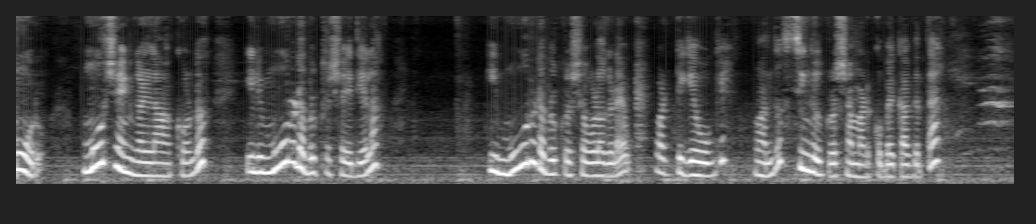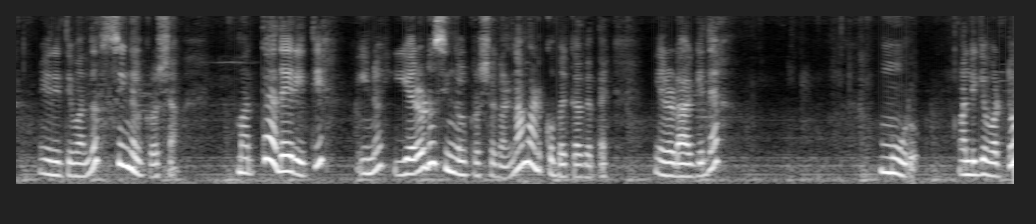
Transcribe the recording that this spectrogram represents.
ಮೂರು. ಮೂರು ಚೈನ್ಗಳನ್ನ ಹಾಕ್ಕೊಂಡು ಇಲ್ಲಿ ಮೂರು ಡಬಲ್ ಕ್ರೋಶ ಇದೆಯಲ್ಲ, ಈ ಮೂರು ಡಬಲ್ ಕ್ರೋಶ ಒಳಗಡೆ ಒಟ್ಟಿಗೆ ಹೋಗಿ ಒಂದು ಸಿಂಗಲ್ ಕ್ರೋಶ ಮಾಡ್ಕೋಬೇಕಾಗತ್ತೆ. ಈ ರೀತಿ ಒಂದು ಸಿಂಗಲ್ ಕ್ರೋಶ ಮತ್ತು ಅದೇ ರೀತಿ ಇನ್ನು ಎರಡು ಸಿಂಗಲ್ ಕ್ರೋಶಗಳನ್ನ ಮಾಡ್ಕೋಬೇಕಾಗತ್ತೆ. ಎರಡಾಗಿದೆ ಮೂರು. ಅಲ್ಲಿಗೆ ಒಟ್ಟು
